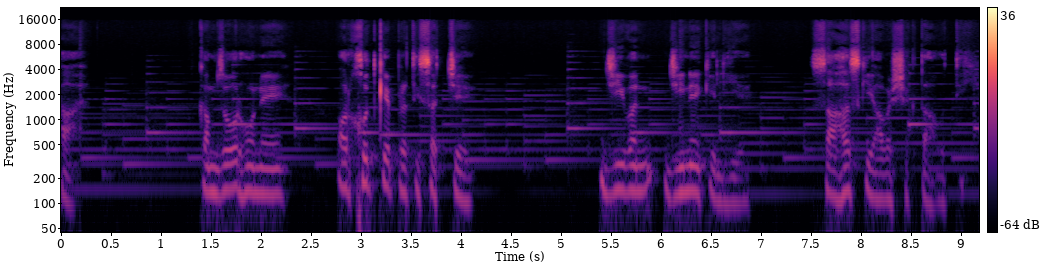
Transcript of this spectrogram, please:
हाँ कमज़ोर होने और खुद के प्रति सच्चे जीवन जीने के लिए साहस की आवश्यकता होती है।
